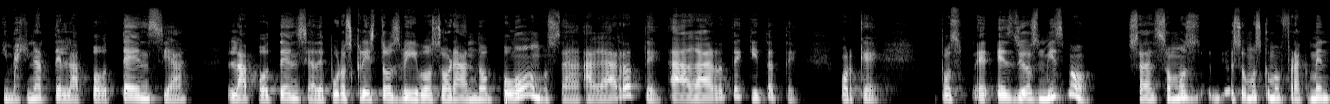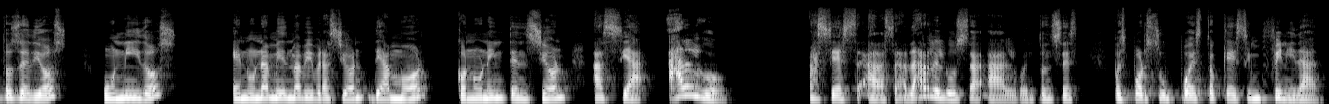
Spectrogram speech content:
Imagínate la potencia, la potencia de puros Cristos vivos orando, ¡pum! O sea, agárrate, agárrate, quítate, porque pues e, es Dios mismo. O sea, somos, somos como fragmentos de Dios unidos en una misma vibración de amor con una intención hacia algo, hacia, hacia darle luz a algo. Entonces, pues por supuesto que es infinidad.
